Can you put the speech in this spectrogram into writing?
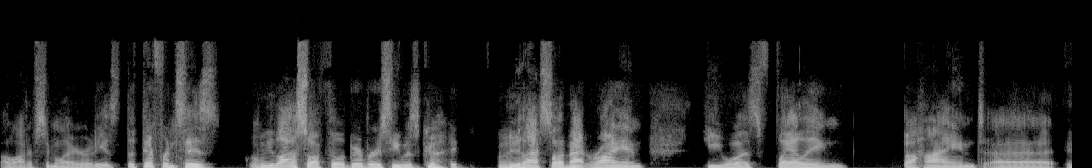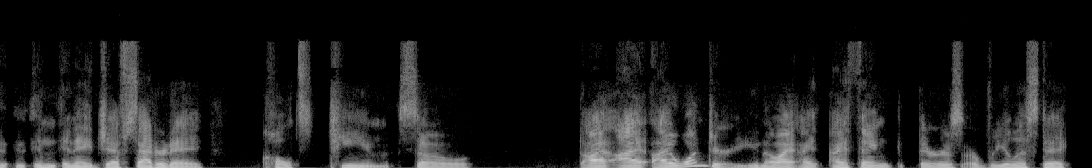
a lot of similarities. The difference is when we last saw Philip Rivers, he was good. When we last saw Matt Ryan, he was flailing behind uh in, in a Jeff Saturday Colts team. So I, I I wonder, you know, I, I think there's a realistic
